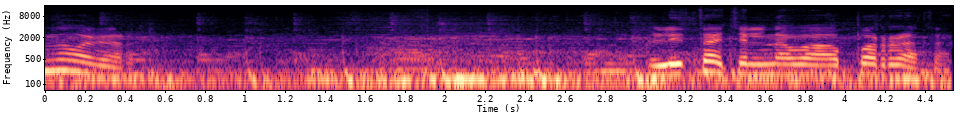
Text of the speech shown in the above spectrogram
Номер летательного аппарата.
